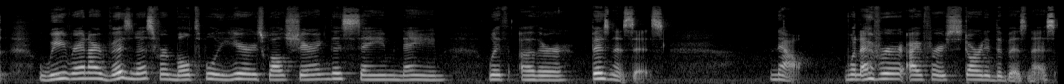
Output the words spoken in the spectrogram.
we ran our business for multiple years while sharing the same name with other businesses. Now, whenever I first started the business,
